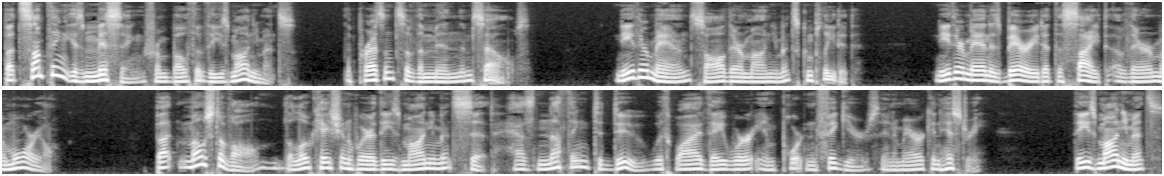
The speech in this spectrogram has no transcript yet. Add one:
But something is missing from both of these monuments the presence of the men themselves. Neither man saw their monuments completed. Neither man is buried at the site of their memorial. But most of all, the location where these monuments sit has nothing to do with why they were important figures in American history. These monuments,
